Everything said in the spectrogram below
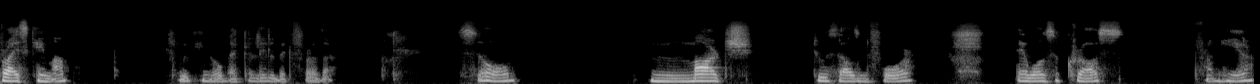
price came up we can go back a little bit further. So March 2004 there was a cross from here.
